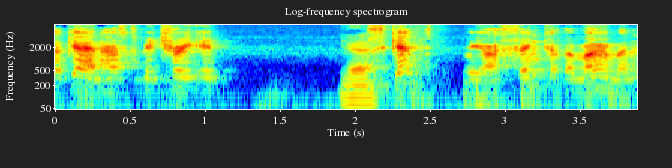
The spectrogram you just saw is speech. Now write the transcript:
again has to be treated Yeah, skeptically, I think, at the moment.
